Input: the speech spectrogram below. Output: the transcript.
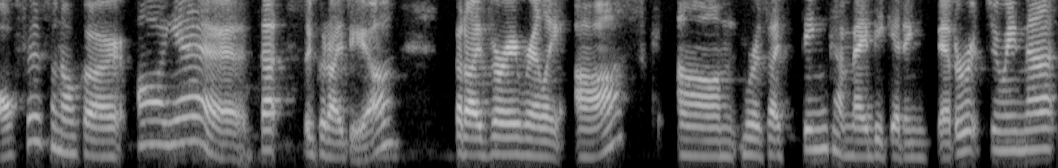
offers and I'll go, oh, yeah, that's a good idea. But I very rarely ask. Um, whereas I think I may be getting better at doing that.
